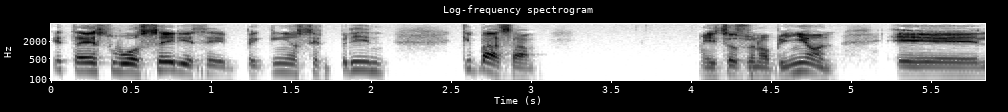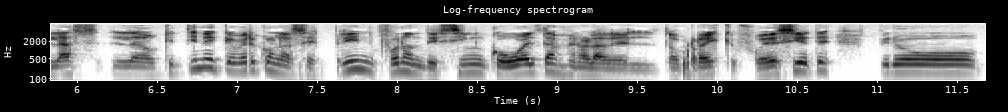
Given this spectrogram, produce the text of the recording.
Esta vez hubo series, eh, pequeños sprint. ¿Qué pasa? Esto es una opinión. Eh, las, lo que tiene que ver con las sprint fueron de 5 vueltas, menos la del Top Race que fue de 7, pero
